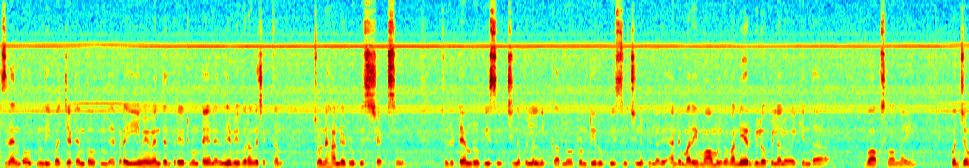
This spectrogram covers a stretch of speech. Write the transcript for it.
అసలు ఎంత అవుతుంది? బడ్జెట్ ఎంత అవుతుంది? అక్కడ ఏమేమి ఎంతెంత రేట్లు ఉంటాయి అనేది నేను వివరంగా చెప్తాను. చూడండి హండ్రెడ్ రూపీస్ షర్ట్స్ చూడండి టెన్ రూపీస్ చిన్నపిల్లల నిక్కర్లు ట్వంటీ రూపీస్ చిన్నపిల్లలు అంటే మరీ మామూలుగా వన్ ఇయర్ బిలో పిల్లలు కింద బాక్స్లో ఉన్నాయి. కొంచెం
